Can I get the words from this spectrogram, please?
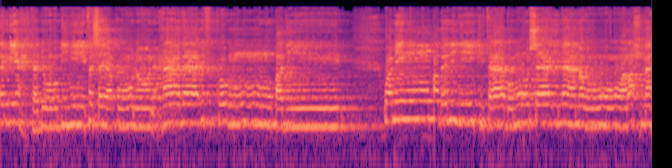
لم يهتدوا به فسيقولون هذا إفك قديم. ومن قبله كتاب موسى إماما ورحمة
